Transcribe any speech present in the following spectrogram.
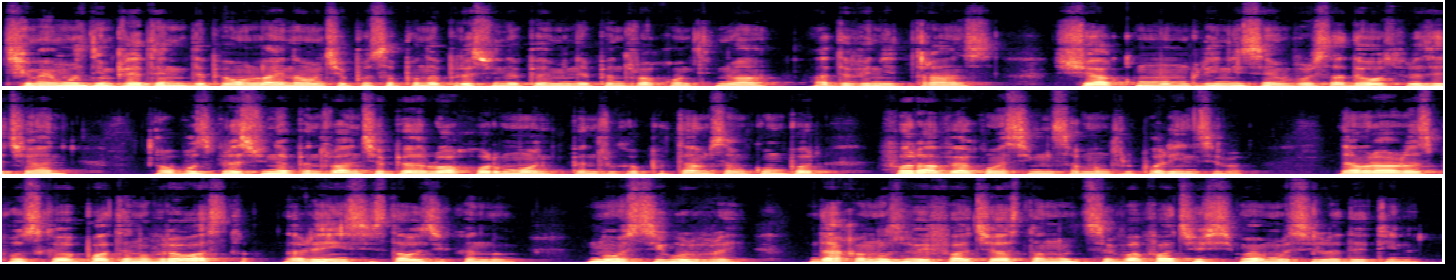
Cei mai mulți din prietenii de pe online au început să pună presiune pe mine pentru a continua a deveni trans și acum împlinise în vârsta de 18 ani, au pus presiune pentru a începe a lua hormoni, pentru că puteam să-mi cumpăr fără a avea consimțământul părinților. Le-am răspuns că poate nu vreau asta, dar ei insistau zicându-mi, nu, sigur vrei, dacă nu-ți vei face asta, nu ți se va face și mai mult silă de tine.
